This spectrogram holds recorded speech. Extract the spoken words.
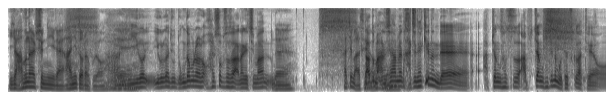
이게 아무나 할 수 있는 일이 아니더라고요. 아, 예. 이걸 이걸 가지고 농담을 할 수 없어서 안 하겠지만 네. 하지 마세요. 나도 네. 만세하면 하진 했겠는데 앞장서서 앞장서지는 못했을 것 같아요.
